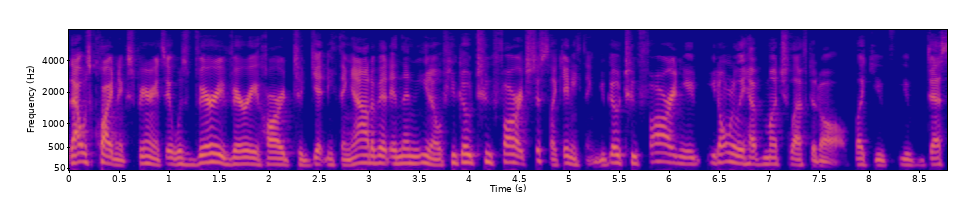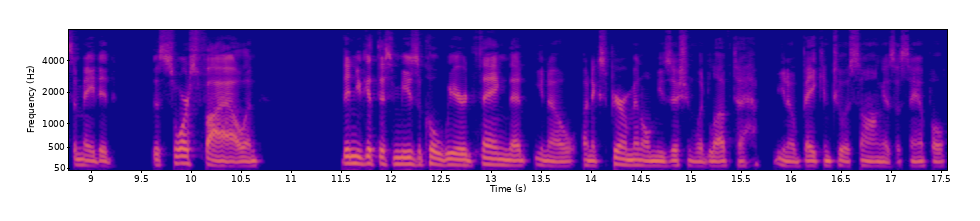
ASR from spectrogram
that was quite an experience. It was very, very hard to get anything out of it. And then, you know, if you go too far, it's just like anything. You go too far and you you don't really have much left at all. Like you've you've decimated the source file and then you get this musical weird thing that, you know, an experimental musician would love to, you know, bake into a song as a sample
